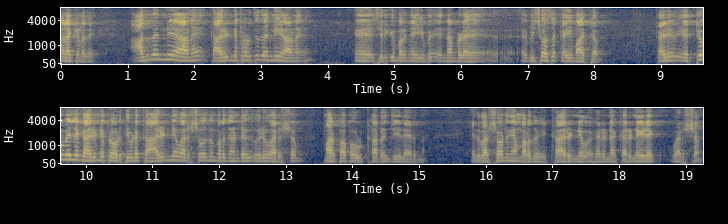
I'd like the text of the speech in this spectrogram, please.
നടക്കുന്നത്. അത് തന്നെയാണ് കാരുണ്യ പ്രവൃത്തി തന്നെയാണ് ശരിക്കും പറഞ്ഞാൽ ഇവ നമ്മുടെ വിശ്വാസ കൈമാറ്റം. കാര്യം ഏറ്റവും വലിയ കാരുണ്യ പ്രവൃത്തി ഇവിടെ കാരുണ്യ വർഷം എന്നും പറഞ്ഞുകൊണ്ട് ഒരു വർഷം മാർപ്പാപ്പ ഉദ്ഘാടനം ചെയ്തായിരുന്നു. ഏത് വർഷമാണ് ഞാൻ മറന്നുപോയി കാരുണ്യ കരുണ കരുണയുടെ വർഷം.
